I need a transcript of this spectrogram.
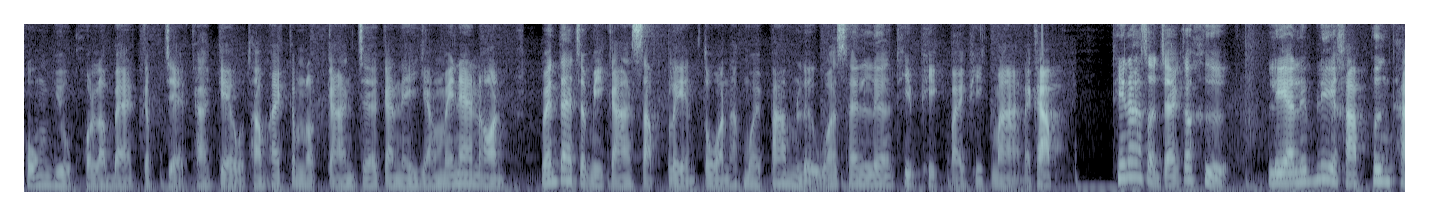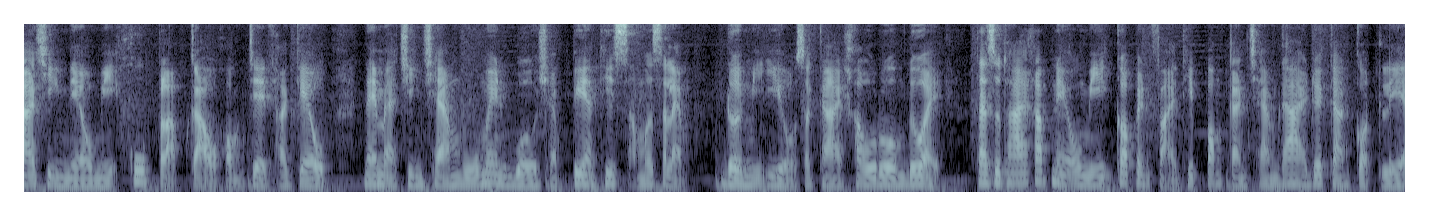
คงอยู่คนละแบรนด์กับเจดคาเกลทำให้กำหนดการเจอกันในยังไม่แน่นอน เว้นแต่จะมีการสับเปลี่ยนตัวนักมวยปั้มหรือว่าเส้นเรื่องที่พลิกไปพลิกมานะครับ ที่น่าสนใจก็คือเรียลิบลี่ครับเพิ่งท้าชิงเนลมิคู่ปรับเก่าของเจดคาเกล ในแมตช์ชิงแชมป์วูแมนเวิลด์แชมเปี้ยนที่ซัมเมอร์สแลมโดยมีอิโอสกายเข้าร่วมด้วย แต่สุดท้ายครับเนโอมิก็เป็นฝ่ายที่ป้องกันแชมป์ได้ด้วยการกดเรีย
